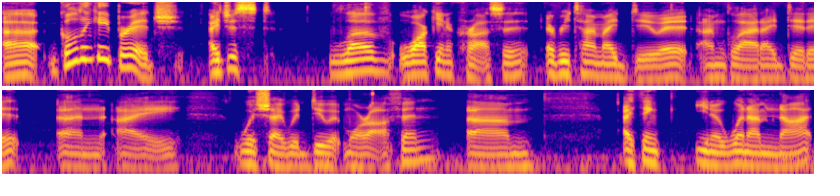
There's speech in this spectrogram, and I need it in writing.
Uh, Golden Gate Bridge. I just love walking across it. Every time I do it, I'm glad I did it, and I wish I would do it more often. Um, I think, you know, when I'm not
